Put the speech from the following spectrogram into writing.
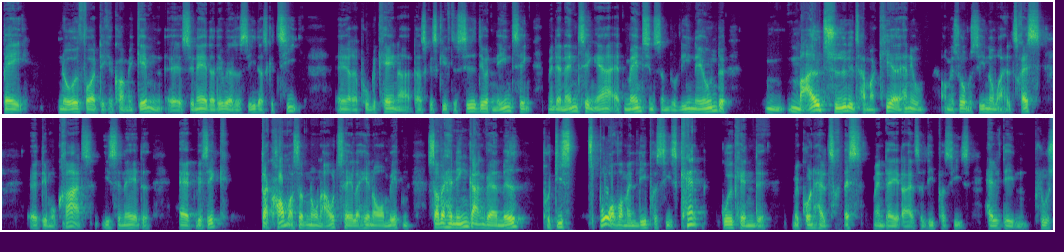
bag noget, for at det kan komme igennem øh, senatet. Det vil altså sige, at der skal 10 øh, republikanere, der skal skifte side. Det var den ene ting. Men den anden ting er, at Manchin, som du lige nævnte, meget tydeligt har markeret, han er jo, om jeg så må sige, nummer 50 øh, demokrat i senatet, at hvis ikke der kommer sådan nogle aftaler hen over midten, så vil han ikke engang være med på de spor, hvor man lige præcis kan godkende det med kun 50 mandater, altså lige præcis halvdelen plus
